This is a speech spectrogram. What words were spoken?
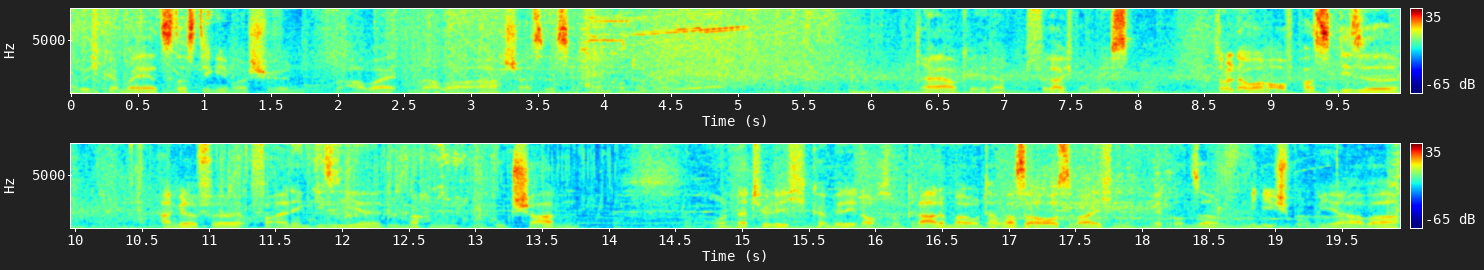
dadurch können wir jetzt das Ding immer schön bearbeiten, aber, ach scheiße, das ist ja kein Konter. Naja, okay, dann vielleicht beim nächsten Mal. Sollten aber auch aufpassen, diese Angriffe, vor allen Dingen diese hier, die machen gut Schaden. Und natürlich können wir den auch so gerade mal unter Wasser ausweichen mit unserem Minisprung hier, aber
